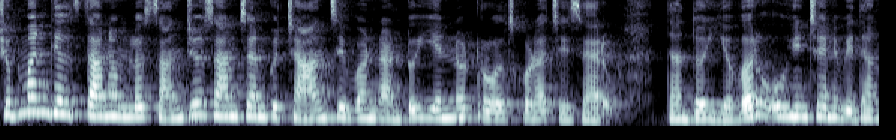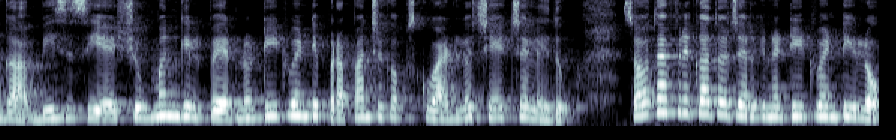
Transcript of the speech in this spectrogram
శుభ్మన్ గిల్ స్థానంలో సంజు శాంసన్కు ఛాన్స్ ఇవ్వండి అంటూ ఎన్నో ట్రోల్స్ కూడా చేశారు. దాంతో ఎవరు ఊహించని విధంగా బీసీసీఐ శుభ్మన్ గిల్ పేరును టీ ట్వంటీ ప్రపంచ కప్ స్క్వాడ్లో చేర్చలేదు. సౌత్ ఆఫ్రికాతో జరిగిన టీ ట్వంటీలో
